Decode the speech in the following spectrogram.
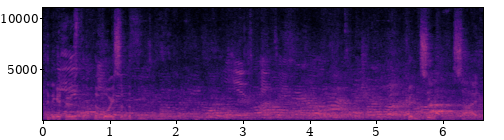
The guy who's the, the voice of the painting. Couldn't see from the side.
